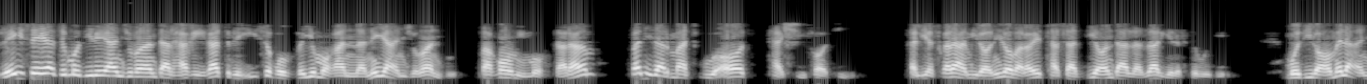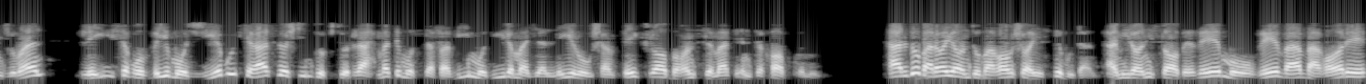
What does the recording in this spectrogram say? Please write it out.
رئیس هیئت مدیره انجمن در حقیقت رئیس قوه مقننه انجمن بود. مقامی محترم ولی در مطبوعات تشریفاتی. علی اصغر امیرانی را برای تصدی آن در نظر گرفته بودیم. مدیر عامل انجمن رئیس قوه مجریه بود که قصد داشتیم دکتر رحمت مصطفوی مدیر مجله روشنفکر را به آن سمت انتخاب کنیم. هر دو برای آن دو مقام شایسته بودند. امیرانی سابقه موقع و وقار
